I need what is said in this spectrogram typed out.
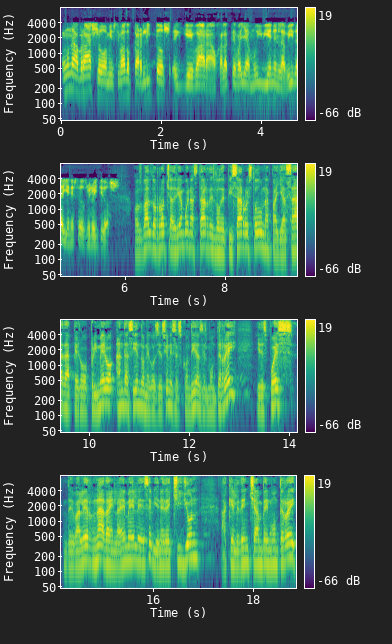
un abrazo, mi estimado Carlitos Guevara. Ojalá te vaya muy bien en la vida y en este 2022. Osvaldo Rocha, Adrián, buenas tardes. Lo de Pizarro es toda una payasada, pero primero anda haciendo negociaciones escondidas del Monterrey y después de valer nada en la MLS viene de chillón a que le den chamba en Monterrey.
